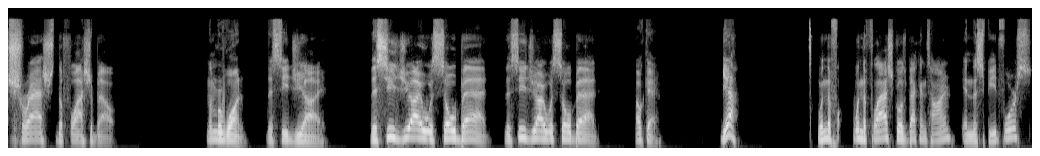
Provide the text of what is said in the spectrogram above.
trashed the Flash about. Number one, the CGI. The CGI was so bad. The CGI was so bad. Okay. Yeah. When the when the Flash goes back in time in the Speed Force,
